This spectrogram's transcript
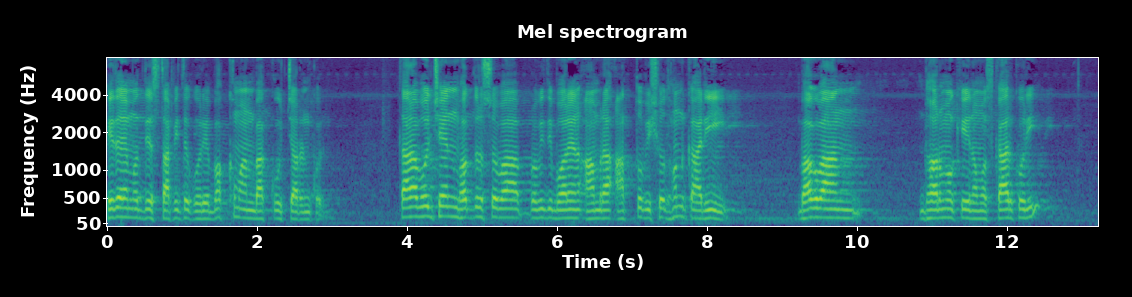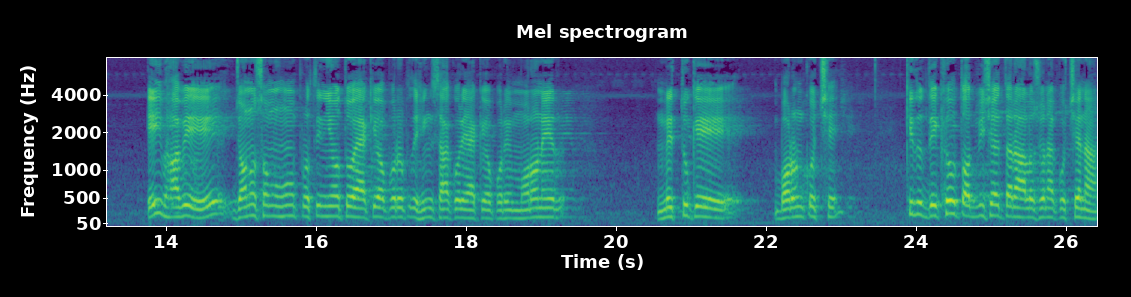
হৃদয়ের মধ্যে স্থাপিত করে বক্ষমান বাক্য উচ্চারণ করেন। তারা বলছেন, ভদ্রসভা প্রভৃতি বলেন, আমরা আত্মবিশোধনকারী। ভগবান ধর্মকে নমস্কার করি এইভাবে জনসমূহ প্রতিনিয়ত একে অপরের প্রতি হিংসা করে একে অপরের মরণের মৃত্যুকে বরণ করছে। কিন্তু দেখেও তৎবিষয়ে তারা আলোচনা করছে না।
